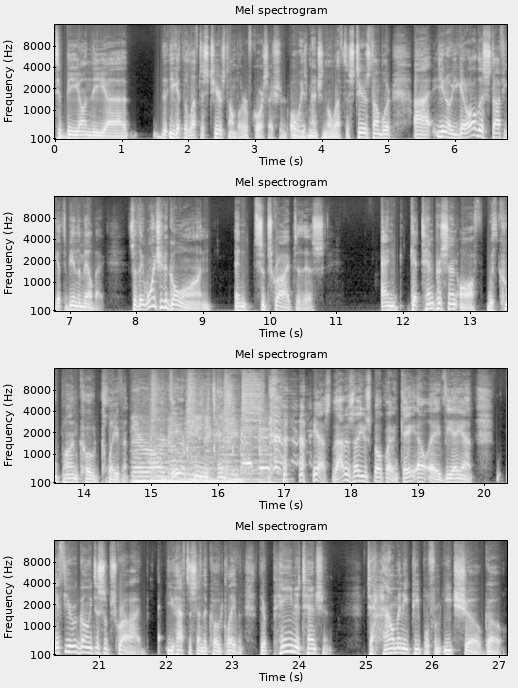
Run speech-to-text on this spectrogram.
to be on the uh, you get the leftist tears tumbler, of course. I should always mention the leftist tears tumbler. Uh, you know, you get all this stuff. You get to be in the mailbag. So they want you to go on and subscribe to this and get 10% off with coupon code Klavan. There are they are paying attention. yes, that is how you spell Klavan. K L A V A N. If you're going to subscribe, you have to send the code Klavan. They're paying attention to how many people from each show go.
